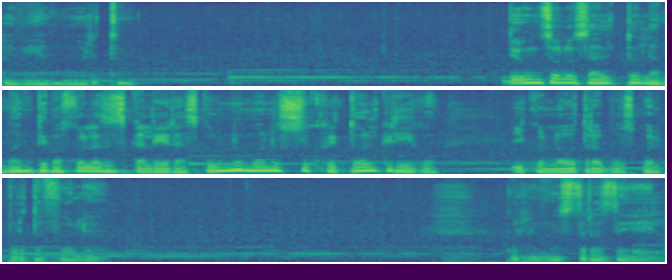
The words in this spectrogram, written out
Había muerto. De un solo salto, el amante bajó las escaleras, con una mano sujetó al griego y con la otra buscó el portafolio. Corrimos tras de él.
